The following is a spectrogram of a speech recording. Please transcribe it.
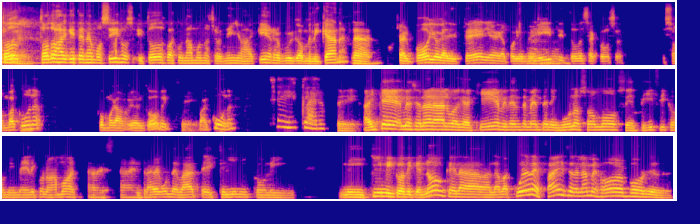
todos, todos, aquí tenemos hijos y todos vacunamos a nuestros niños aquí en República Dominicana. Claro. El polio, la difteria, la poliomielitis y todas esas cosas. Y son vacunas como el COVID, vacuna. Sí, claro. Sí, hay que mencionar algo que aquí evidentemente ninguno somos científicos ni médicos, no vamos a, entrar en un debate clínico ni, ni químico de que no, que la, vacuna de Pfizer es la mejor por,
